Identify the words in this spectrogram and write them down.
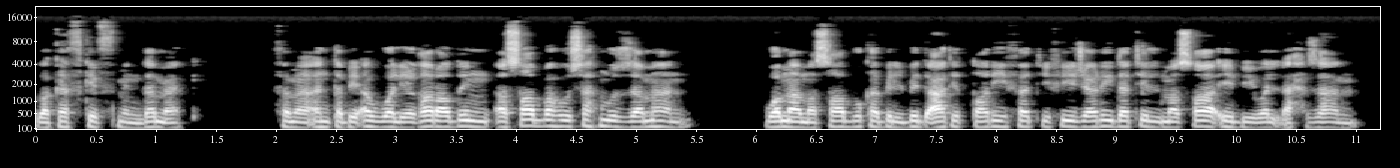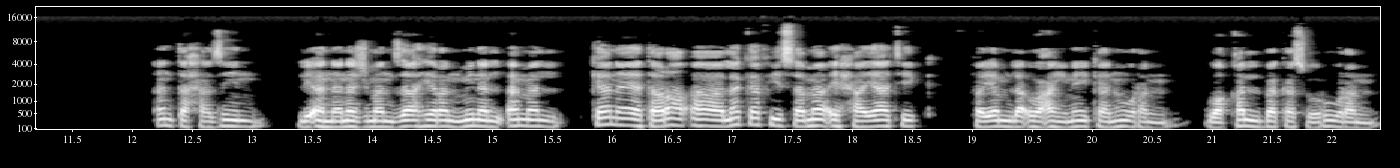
وكفكف من دمعك. فما أنت بأول غرض أصابه سهم الزمان وما مصابك بالبدعة الطريفة في جريدة المصائب والأحزان. أنت حزين لأن نجما زاهرا من الأمل كان يتراءى لك في سماء حياتك فيملأ عينيك نورا وقلبك سرورا.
